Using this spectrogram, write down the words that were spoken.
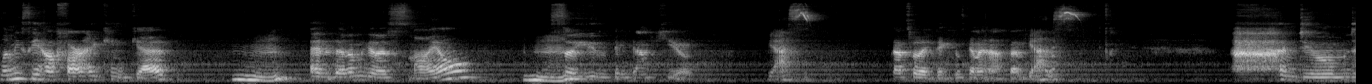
let me see how far I can get, Mm-hmm. and then I'm gonna smile Mm-hmm. so you think I'm cute. yes. That's what I think is gonna happen. Yes. I'm doomed.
